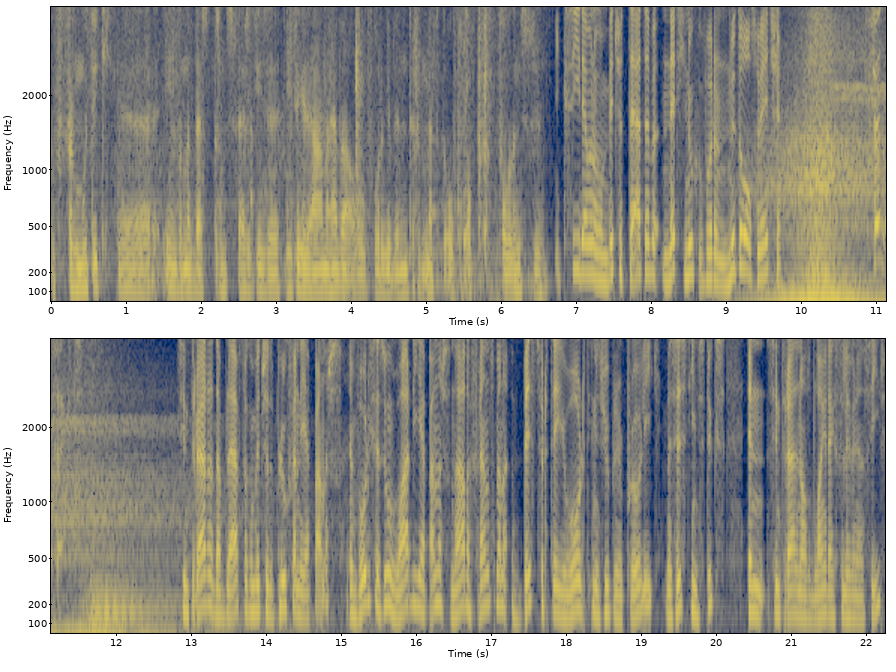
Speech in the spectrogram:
vermoed ik, eh, een van de beste transfers die ze, die ze gedaan hebben al vorige winter met het oog op volgend seizoen. Ik zie dat we nog een beetje tijd hebben, net genoeg voor een nutteloos weetje. Fun fact. Sint-Truiden, dat blijft toch een beetje de ploeg van de Japanners. En vorig seizoen waren die Japanners na de Fransmannen het best vertegenwoordigd in de Jupiler Pro League, met 16 stuks, en Sint-Truiden als belangrijkste leverancier.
